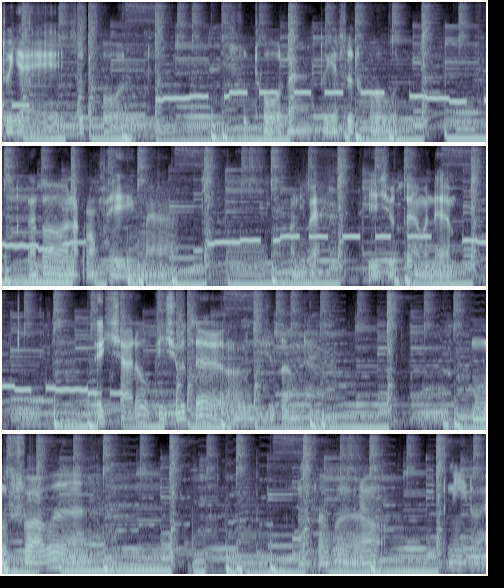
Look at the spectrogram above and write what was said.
ตัวใหญ่สุดโหดสุดโหดนะ ตัวใหญ่สุดโหดแล้วก็นักร้องเพลงมาเอานี้ไปพีชูเตอร์เหมือนเดิมเอ้ยชาโดพีชูเตอร์อ๋อพีชูเตอร์ไม่ได้มูนฟาวเวอร์มูนฟาวเวอร์แล้วนี่ด้วย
